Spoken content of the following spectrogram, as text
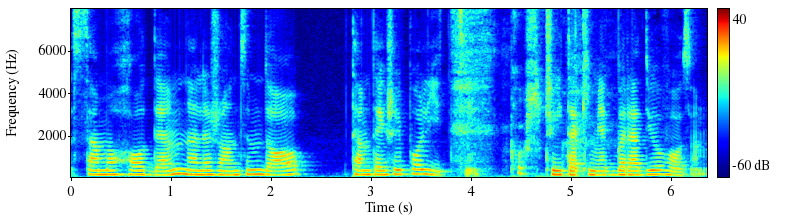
samochodem należącym do tamtejszej policji, Boże. czyli takim jakby radiowozem.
